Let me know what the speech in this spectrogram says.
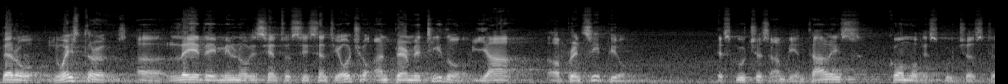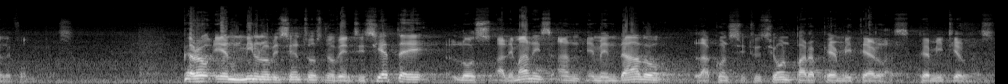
Pero nuestra uh, ley de 1968 han permitido ya al principio escuchas ambientales como escuchas telefónicas. Pero en 1997 los alemanes han enmendado la constitución para permitirlas, permitirlas,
